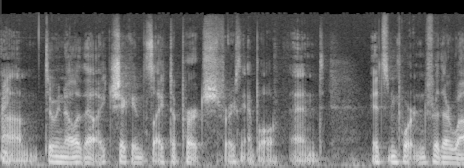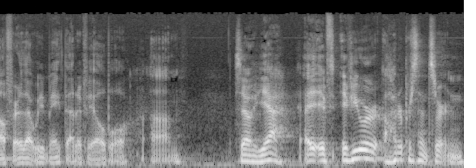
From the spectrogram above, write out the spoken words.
Right. Um, do we know that like chickens like to perch, for example, and it's important for their welfare that we make that available. Um, so yeah, if if you were 100% certain,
